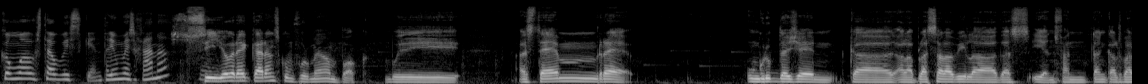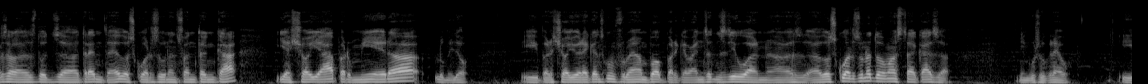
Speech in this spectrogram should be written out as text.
com ho esteu visquent? Teniu més ganes? Sí, jo crec que ara ens conformem amb poc. Vull dir, estem, re, un grup de gent que a la plaça de la Vila des, i ens fan tancar els bars a les 12.30, eh, dos quarts d'una ens fan tancar, i això ja per mi era el millor. I per això jo crec que ens conformem un poc, perquè abans ens diuen a, les, a dos quarts d'una tothom està a casa. Ningú s'ho creu. I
